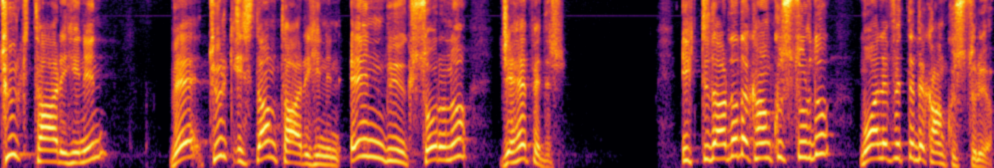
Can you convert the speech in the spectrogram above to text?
Türk tarihinin ve Türk İslam tarihinin en büyük sorunu CHP'dir. İktidarda da kan kusturdu, muhalefette de kan kusturuyor.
